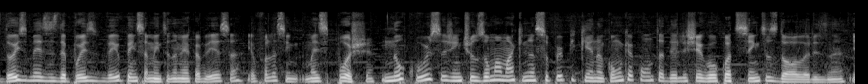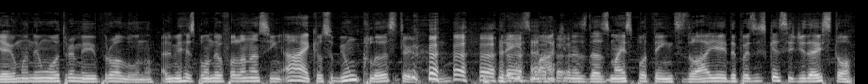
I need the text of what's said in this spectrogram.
dois meses depois veio o pensamento na minha cabeça, e eu falei assim, mas poxa, no curso a gente usou uma máquina super pequena, como que a conta dele chegou a 400 dólares, né? E aí eu mandei um outro e-mail pro aluno. Ele me respondeu falando assim, ah, é que eu subi um cluster com três máquinas das mais potentes lá, e aí depois eu esqueci de dar stop.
